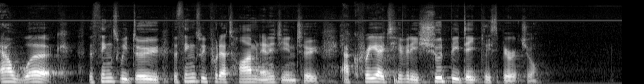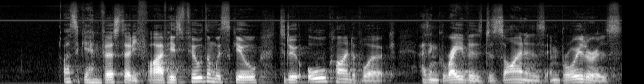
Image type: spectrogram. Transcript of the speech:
Our work, the things we do, the things we put our time and energy into, our creativity should be deeply spiritual. Once again, verse 35, he's filled them with skill to do all kind of work as engravers, designers, embroiderers.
